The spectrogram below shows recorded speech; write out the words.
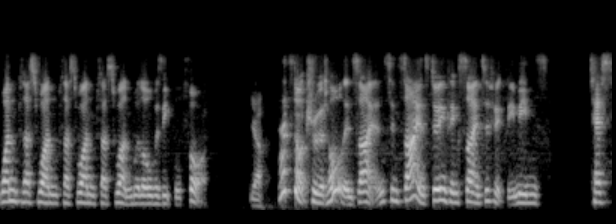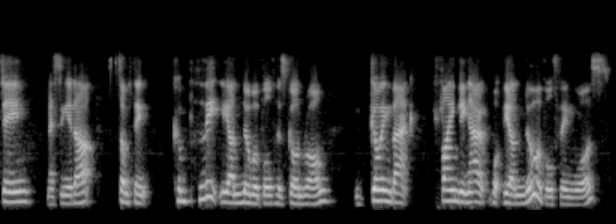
one plus one plus one plus one will always equal four. Yeah. That's not true at all in science. In science, doing things scientifically means testing, messing it up, something completely unknowable has gone wrong, going back, finding out what the unknowable thing was,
